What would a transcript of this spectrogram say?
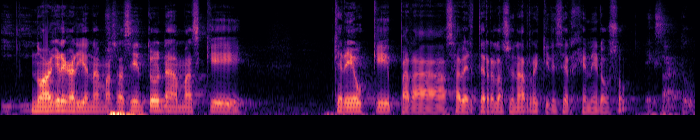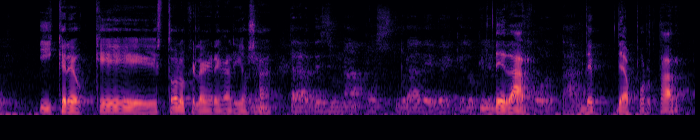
Y- y- no agregaría nada más asiento, nada más que creo que para saberte relacionar requiere ser generoso Exacto, güey. y creo que es todo lo que le agregaría, o sea, Entrar desde una postura de ver qué es lo que le de dar, aportar. de, de aportar.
